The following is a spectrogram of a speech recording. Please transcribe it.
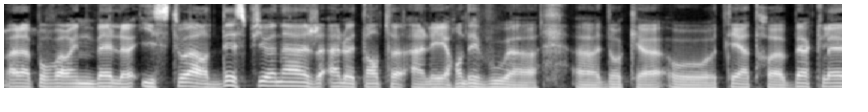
Voilà, pour voir une belle histoire d'espionnage haletante, allez, rendez-vous donc au théâtre Berkeley,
